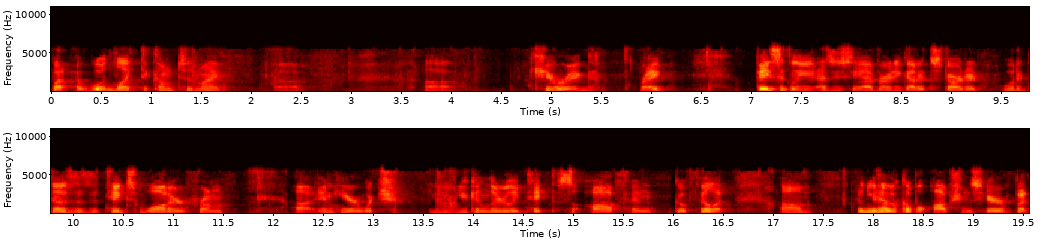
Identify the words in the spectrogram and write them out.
But I would like to come to my uh, uh, Keurig, right? Basically, as you see, I've already got it started. What it does is it takes water from uh, in here, which you can literally take this off and go fill it. Um, and you have a couple options here, but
